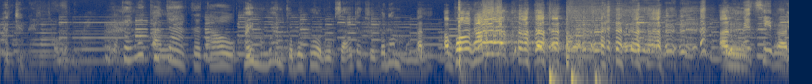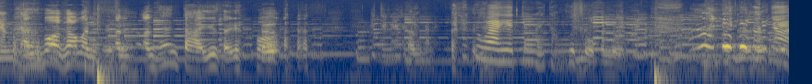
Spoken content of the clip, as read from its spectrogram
แกไม่กินจากแต่เท่าไปหมู่บ้านกับพ่อลูกสาวจากสุพรรณบุอันรีอะพ่อครับ อันไม่ชิมอย่างอันพ่อครับอันอันอันแท่งตายอยู่ใส่พ่ออันคือว่าเฮ็ดจังไดทำผู้โชว์กันเลยก็ยาก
